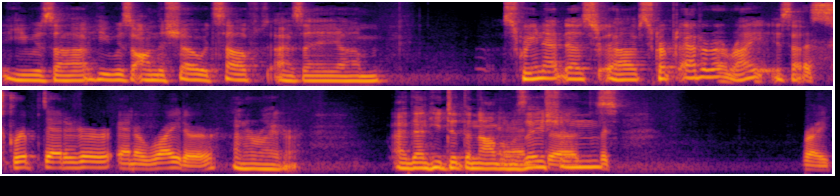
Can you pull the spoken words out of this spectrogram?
he was uh, he was on the show itself as a um, screen ed- uh, uh, script editor, right? Is that A script editor and a writer, and a writer? And then he did the uh, novelizations. the- right?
